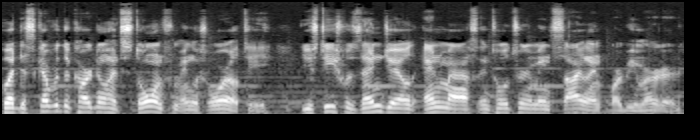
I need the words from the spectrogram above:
who had discovered the cardinal had stolen from English royalty. Eustache was then jailed en masse and told to remain silent or be murdered.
